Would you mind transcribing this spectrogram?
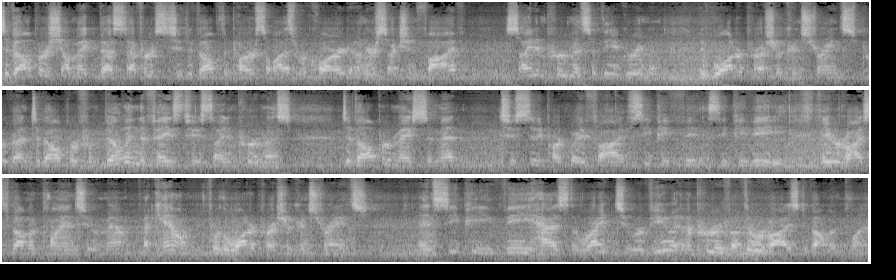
Developers shall make best efforts to develop the parcel as required under Section 5. Site improvements of the agreement. If water pressure constraints prevent developer from building the Phase 2 site improvements, developer may submit to City Parkway 5 CPV, CPV a revised development plan to amount, account for the water pressure constraints, and CPV has the right to review and approve of the revised development plan.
